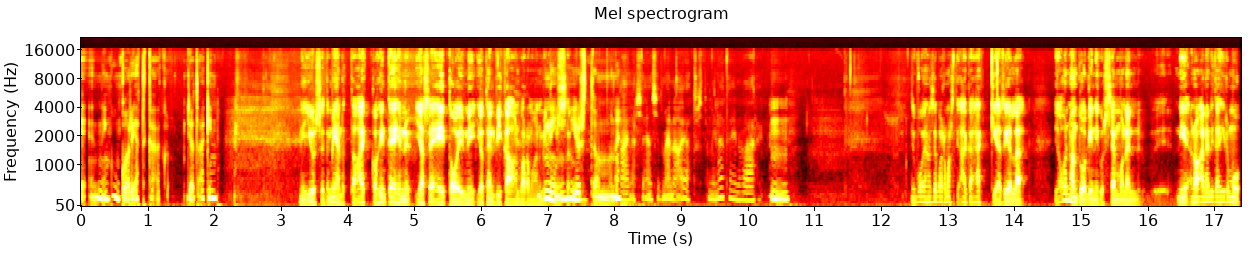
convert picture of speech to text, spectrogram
te, niin kuin korjatkaa jotakin. Niin just, että mienoittaa aikkoihin tehnyt ja se ei toimi, joten vika on varmaan minussa. Niin, just tommonen. Aina se ensimmäinen ajatus, että minä tein väärin. Mm. Niin voihan se varmasti aika äkkiä siellä, ja onhan tuokin niinku semmoinen, niin, no aina niitä hirmu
